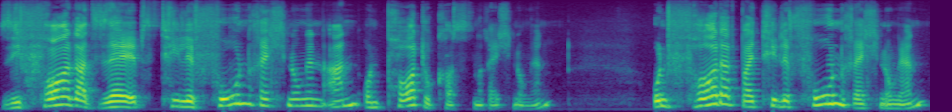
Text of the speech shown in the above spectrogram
Sie fordert selbst Telefonrechnungen an und Portokostenrechnungen. Und fordert bei Telefonrechnungen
